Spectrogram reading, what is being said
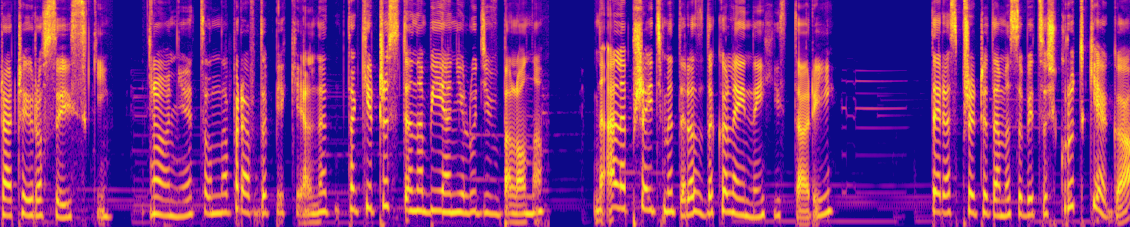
raczej rosyjski. O nie, to naprawdę piekielne. Takie czyste nabijanie ludzi w balona. No ale przejdźmy teraz do kolejnej historii. Teraz przeczytamy sobie coś krótkiego,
